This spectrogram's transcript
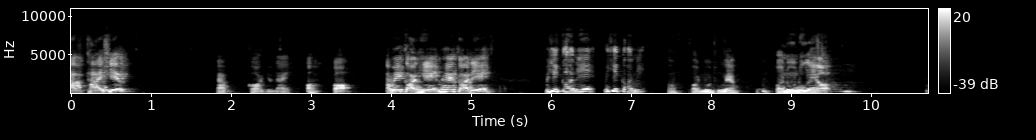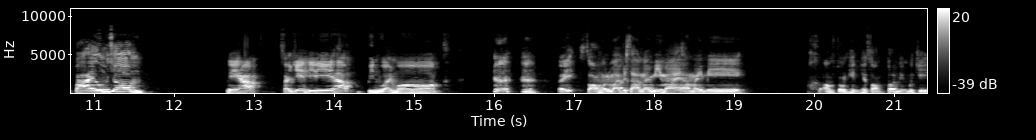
ครับท้ายคลิปครับเกาะอยู่ไหนอ๋อเกาะเอาไม่ใช่เกาะนี้ ไม่ใช่กาะนี้ ไม่ใช่กาะนี้ไม่ใช่กาะนี้อ๋อกาะนู้นถูกแล้วกาะนู้นถูกแล้วไปคุณผู้ชม นี่ครับ สังเกตดีๆครับ บินไวมากเฮ้ยสองผลไม้ปีศาจหน่อยมีไหมอะไม่มี เอาตรงเห็นแค่สองต้นหนึ่งเมื่อกี้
